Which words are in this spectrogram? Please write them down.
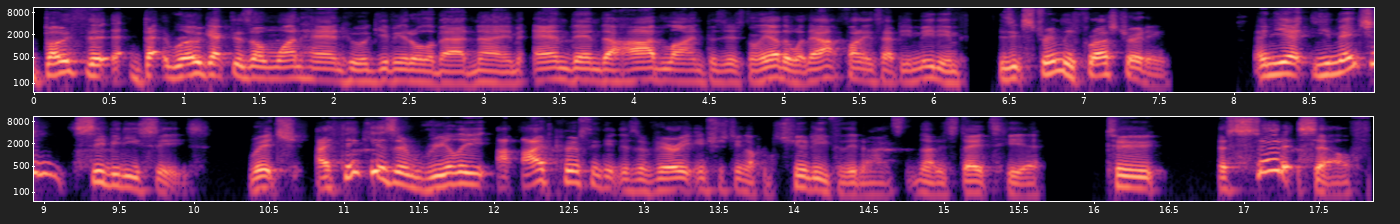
both the rogue actors on one hand who are giving it all a bad name, and then the hardline position on the other without finding this happy medium is extremely frustrating. And yet, you mentioned CBDCs, which I think is a really, I personally think there's a very interesting opportunity for the United States here to assert itself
